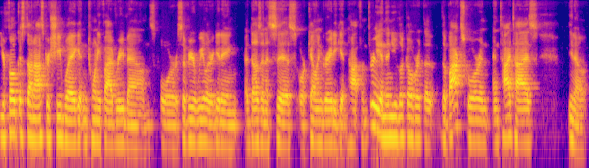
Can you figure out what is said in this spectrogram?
you're focused on Oscar Tshiebwe getting 25 rebounds or Sahvir Wheeler getting a dozen assists or Kellan Grady getting hot from three. And then you look over at the, the box score and, and Ty Ty's, you know,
